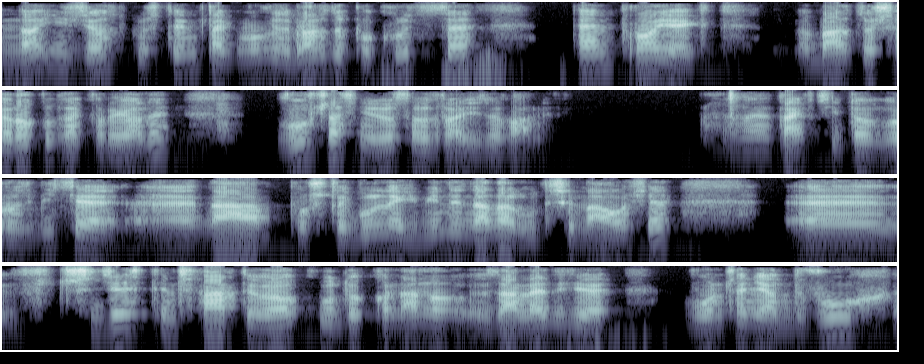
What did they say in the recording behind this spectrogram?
no i w związku z tym, tak mówiąc bardzo pokrótce, ten projekt, no bardzo szeroko zakrojony, wówczas nie został zrealizowany. E, tak, czyli to rozbicie e, na poszczególne gminy nadal utrzymało się. W 1934 roku dokonano zaledwie włączenia dwóch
